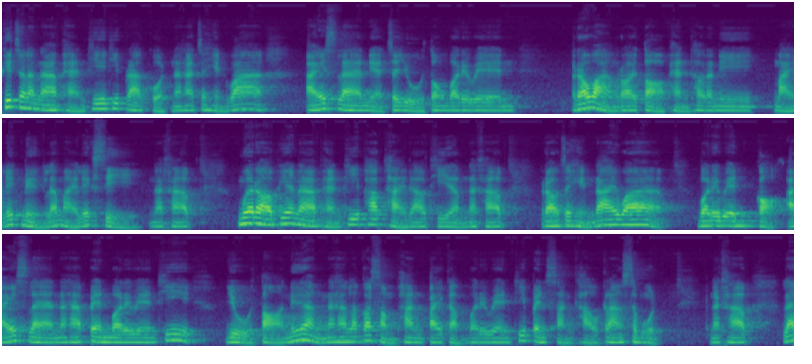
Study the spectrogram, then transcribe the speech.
พิจารณาแผนที่ที่ปรากฏนะฮะจะเห็นว่าไอซ์แลนด์เนี่ยจะอยู่ตรงบริเวณ ระหว่างรอยต่อแผ่นธรณี หมายเลข 1 และหมายเลข4นะครับเมื่อเราพิจารณาแผนที่ภาพถ่ายดาวเทียมนะครับ เราจะเห็นได้ว่าบริเวณเกาะไอซ์แลนด์นะฮะเป็นบริเวณที่อยู่ต่อเนื่องนะฮะแล้วก็สัมพันธ์ไปกับบริเวณที่เป็นสันเขากลางสมุทรนะครับและ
